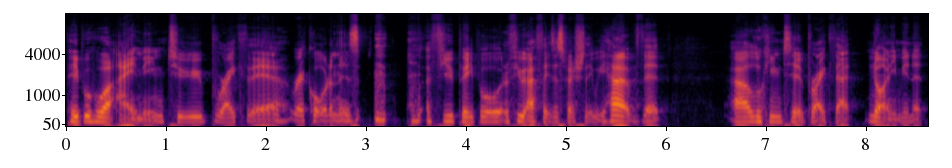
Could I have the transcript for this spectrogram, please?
people who are aiming to break their record, and there's a few people, and a few athletes especially, we have that are looking to break that 90 minute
